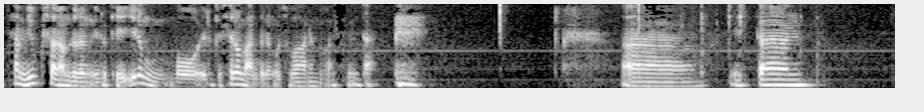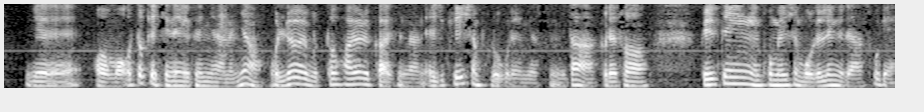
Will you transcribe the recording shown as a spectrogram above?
참 미국 사람들은 이렇게 이름 뭐 이렇게 새로 만드는 거 좋아하는 것 같습니다. 아, 일단 이게 어, 뭐 어떻게 진행이 됐냐면요. 월요일부터 화요일까지는 education 프로그램이었습니다. 그래서 building information modeling에 대한 소개,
